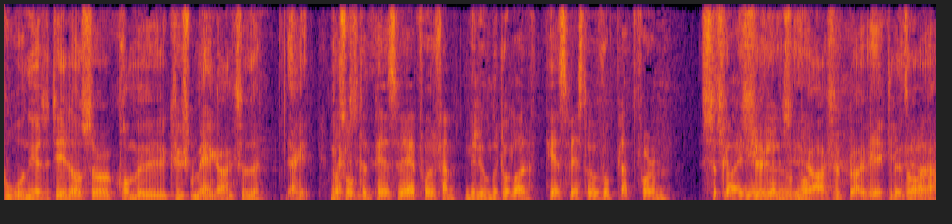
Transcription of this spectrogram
gode nyheter til, og så kommer kursen med en gang. så det, det er, Du har solgt en PSV for 15 millioner dollar. PSV står for Platform Supply Vehicle eller noe sånt? Nå. Ja, Supply Vehicle, en sånn, ja.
